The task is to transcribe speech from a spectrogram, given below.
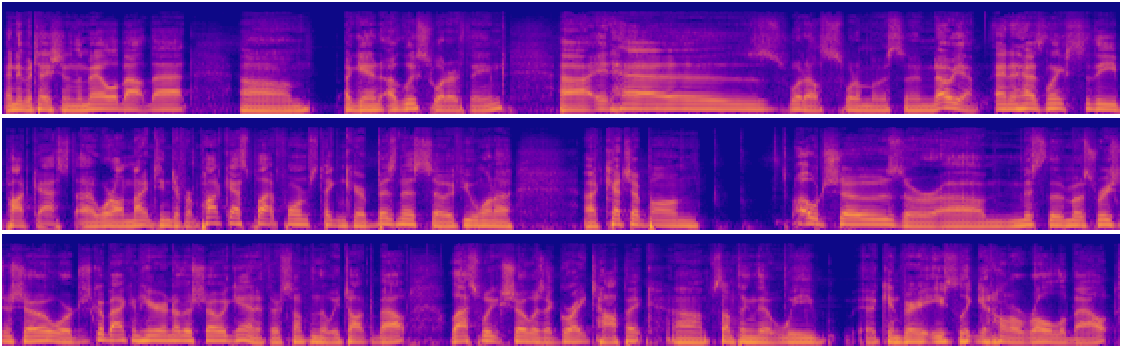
an invitation in the mail about that. Um, again, ugly sweater themed. Uh, it has what else? What am I missing? Oh yeah, and it has links to the podcast. Uh, we're on 19 different podcast platforms, taking care of business. So if you want to uh, catch up on old shows or um, miss the most recent show or just go back and hear another show again if there's something that we talked about. Last week's show was a great topic um, something that we uh, can very easily get on a roll about.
